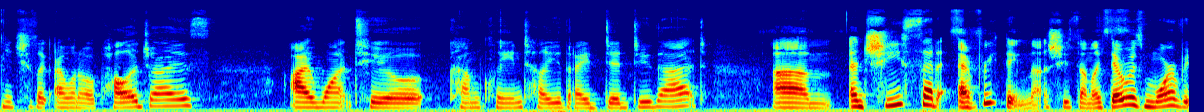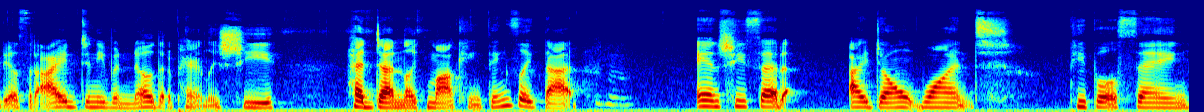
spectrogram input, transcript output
And she's like i want to apologize. I want to come clean tell you that i did do that. Um, and she said everything that she's done. Like there was more videos that i didn't even know that apparently she had done like mocking things like that. And she said i don't want people saying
